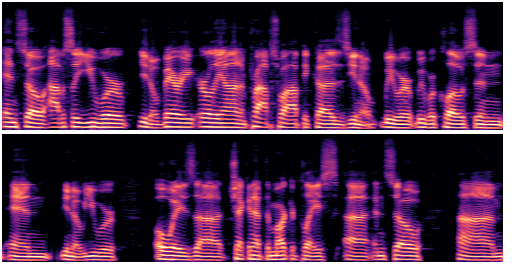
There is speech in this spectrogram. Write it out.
and so obviously you were you know very early on in prop swap because you know we were we were close and and you know you were always uh, checking out the marketplace. Uh, and so um,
